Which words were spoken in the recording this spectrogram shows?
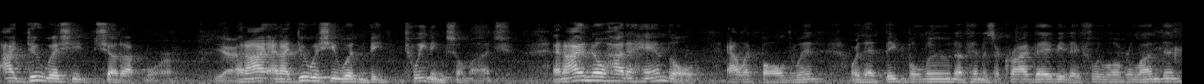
I do wish he'd shut up more. Yeah. And I and I do wish he wouldn't be tweeting so much. And I know how to handle Alec Baldwin or that big balloon of him as a crybaby. They flew over London.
